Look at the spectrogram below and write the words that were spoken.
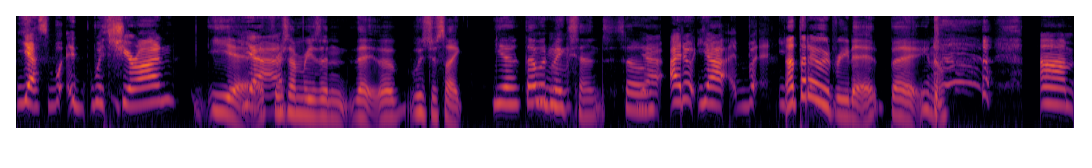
Yes, w- with Chiron. Yeah, Yeah. for some reason that uh, was just like, yeah, that would Mhm. make sense. So Yeah, I don't. Yeah, but not that I would read it, but you know, um.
